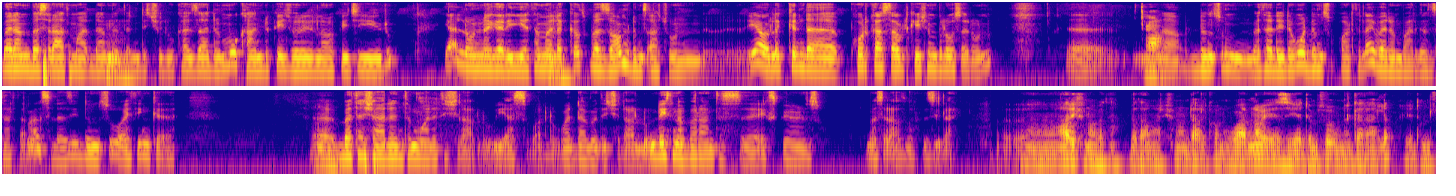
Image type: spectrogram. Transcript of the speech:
በደንብ በስርዓት ማዳመጥ እንዲችሉ ከዛ ደግሞ ከአንድ page ወደ ሌላው page እየሄዱ ያለውን ነገር እየተመለከቱ በዛውም ድምፃቸውን ያው ልክ እንደ podcast application ብለው ወሰደው ነው ድምፁም በተለይ ደግሞ ድምፁ part ላይ በደንብ አድርገን ሰርተናል። ስለዚህ ድምፁ I think በተሻለ እንትን ማለት ይችላሉ እያስባሉ ማዳመጥ ይችላሉ። እንዴት ነበር አንተስ experience ኡ መስራቱ እዚህ ላይ አሪፍ ነው በጣም በጣም አሪፍ ነው እንዳልከው ነው። ዋናው የዚህ የድምፁ ነገር አለ የድምፁ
